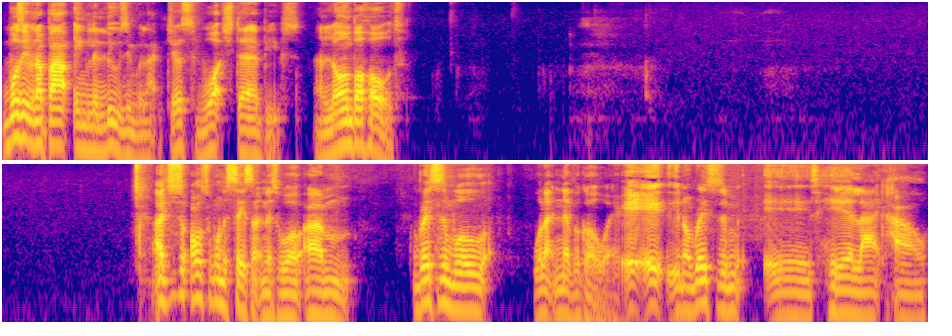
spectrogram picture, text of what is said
It wasn't even about England losing. We're like, just watch the abuse. And lo and behold, I just also want to say something as well. Um, racism will will like never go away. It, it, you know, racism is here like how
